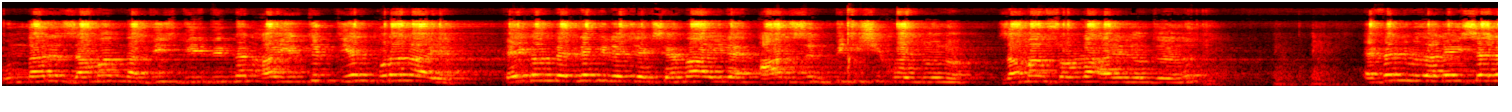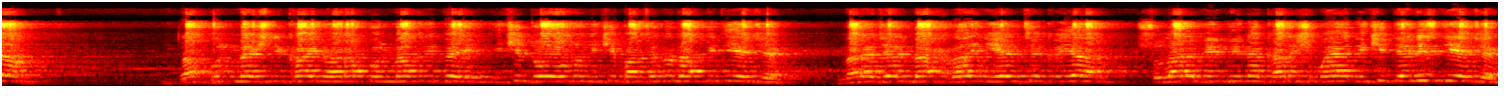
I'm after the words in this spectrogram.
Bunları zamanla biz birbirinden ayırdık diyen Kur'an ayet. Peygamber ne bilecek sema ile arzın bitişik olduğunu, zaman sonra ayrıldığını? Efendimiz Aleyhisselam Rabbul Meşrikayn ve Rabbul Mağribeyn iki doğunun iki batının Rabbi diyecek. Meracel Behrayn yeltekiyan suları birbirine karışmayan iki deniz diyecek.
